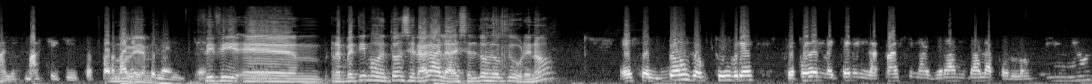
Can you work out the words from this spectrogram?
a los más chiquitos, permanentemente. Fifi, eh, repetimos entonces la gala, es el 2 de octubre, ¿no? Es el 2 de octubre se pueden meter en la página Gran Gala por los Niños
